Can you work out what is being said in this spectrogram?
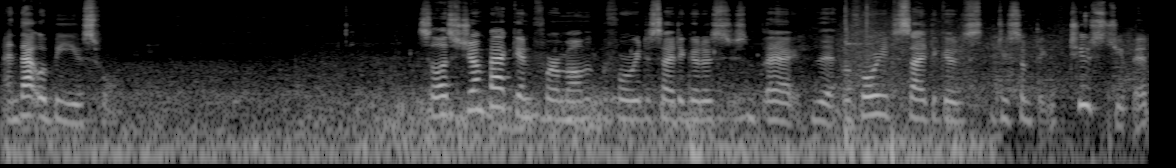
And that would be useful. So let's jump back in for a moment before we decide to go to uh, before we decide to go do something too stupid.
